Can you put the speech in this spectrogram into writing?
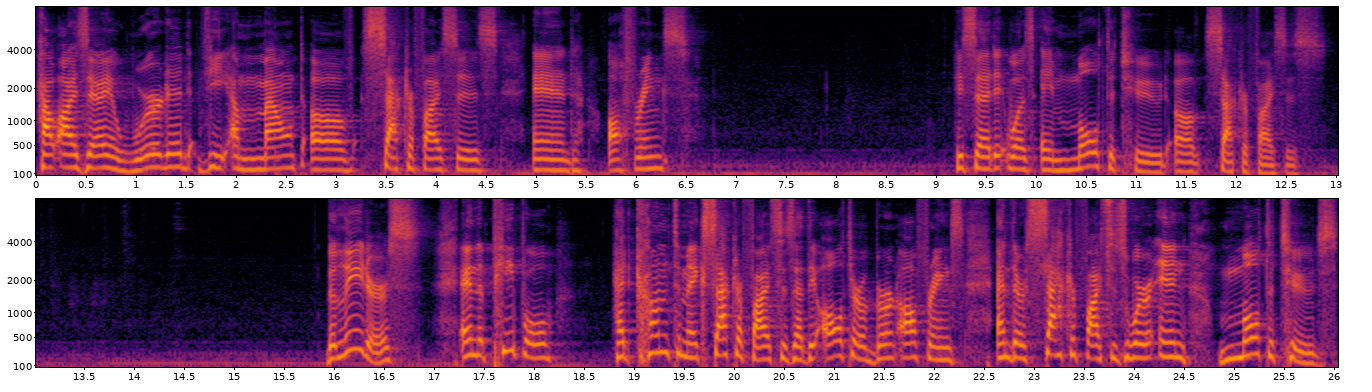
how Isaiah worded the amount of sacrifices and offerings? He said it was a multitude of sacrifices. The leaders and the people had come to make sacrifices at the altar of burnt offerings, and their sacrifices were in multitudes.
